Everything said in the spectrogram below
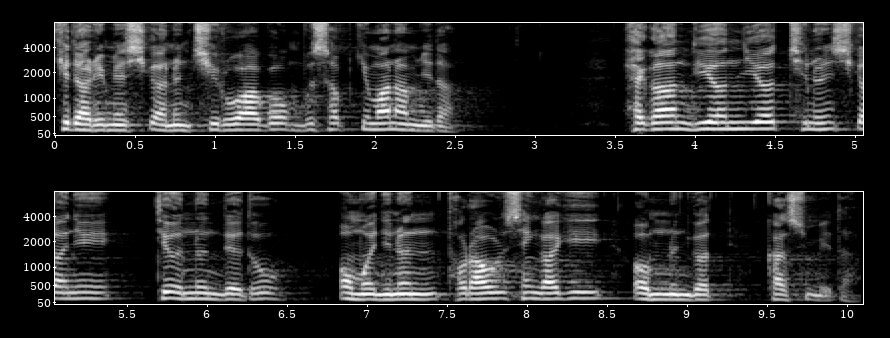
기다림의 시간은 지루하고 무섭기만 합니다. 해가 뉘엿뉘엿 지는 시간이 되었는데도 어머니는 돌아올 생각이 없는 것 같습니다.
